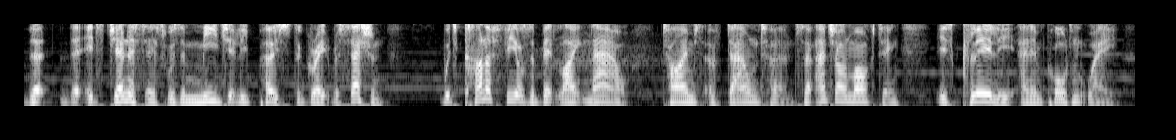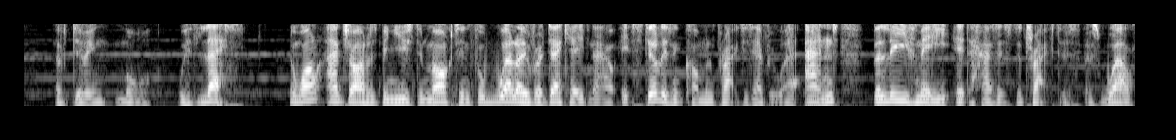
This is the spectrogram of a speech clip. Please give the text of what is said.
that, that its genesis was immediately post the Great Recession, which kind of feels a bit like now times of downturn. So, agile marketing is clearly an important way of doing more with less. Now, while agile has been used in marketing for well over a decade now, it still isn't common practice everywhere, and believe me, it has its detractors as well.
